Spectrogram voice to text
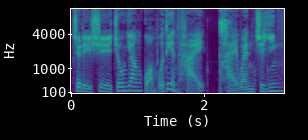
这里是中央广播电台台湾之音。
